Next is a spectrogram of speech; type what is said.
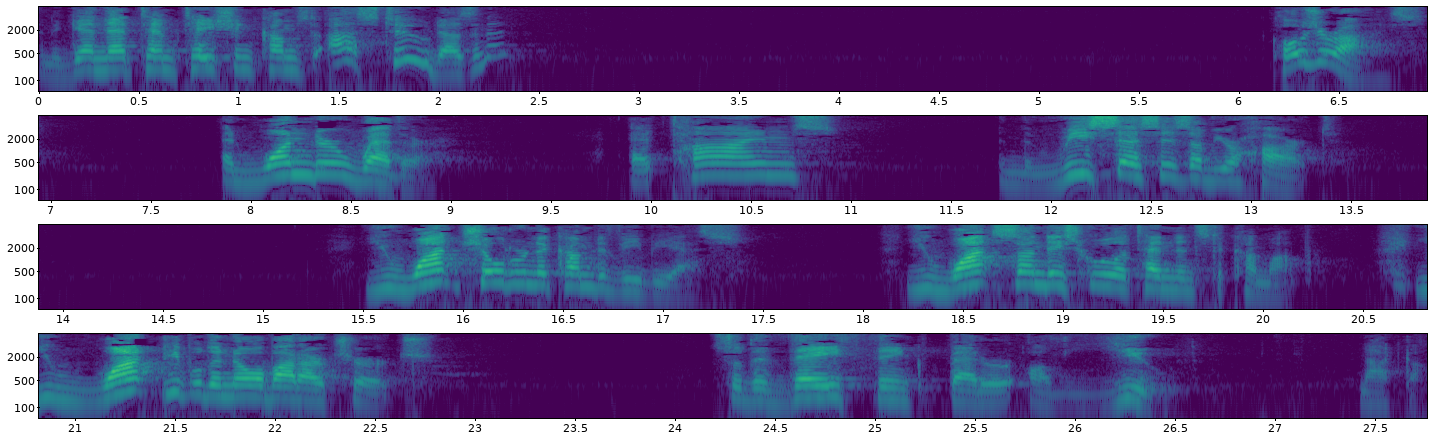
And again, that temptation comes to us too, doesn't it? Close your eyes and wonder whether, at times, in the recesses of your heart, you want children to come to VBS. You want Sunday school attendance to come up. You want people to know about our church so that they think better of you, not God.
